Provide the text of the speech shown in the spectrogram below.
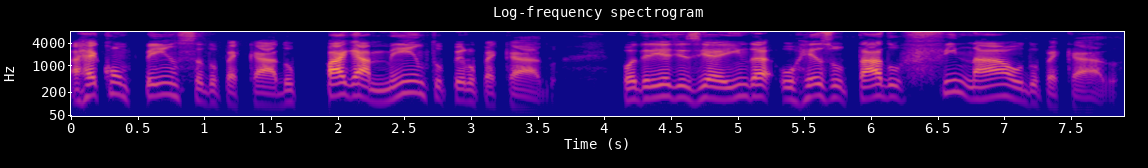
A recompensa do pecado, o pagamento pelo pecado. Poderia dizer ainda o resultado final do pecado.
